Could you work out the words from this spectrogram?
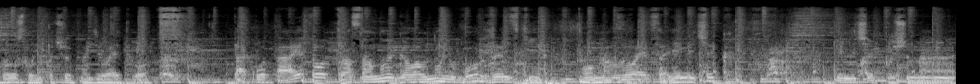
взрослый, почетно одевает его. Так, вот, а это вот основной головной убор женский. Он называется эличек. В общем,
